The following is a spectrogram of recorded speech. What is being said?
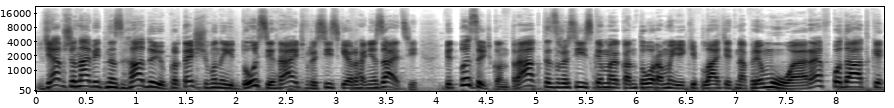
Я вже навіть не згадую про те, що вони і досі грають в російські організації, підписують контракти з російськими конторами, які платять напряму у РФ податки,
